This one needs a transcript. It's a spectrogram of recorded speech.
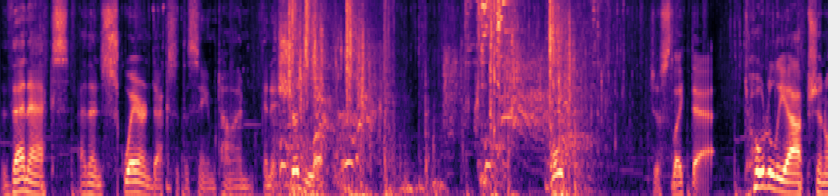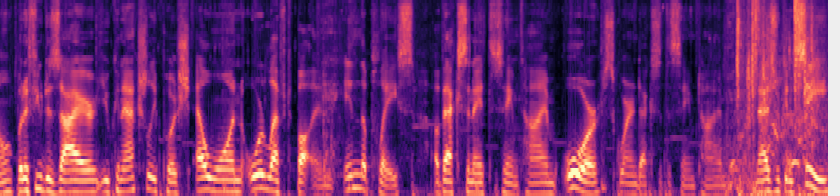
then X, and then square and X at the same time, and it should look just like that. Totally optional, but if you desire, you can actually push L1 or left button in the place of X and A at the same time, or square and X at the same time. And as you can see,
